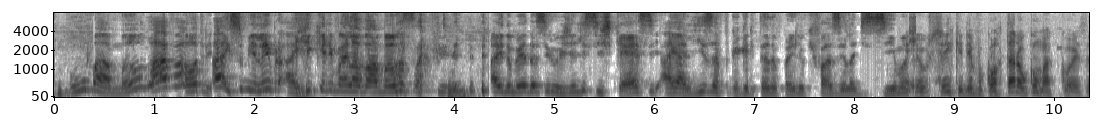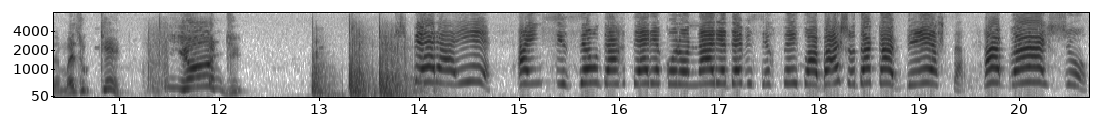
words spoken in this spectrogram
Uma mão lava a outra. Ah, isso me lembra. Aí que ele vai lavar a mão, sabe? Aí no meio da cirurgia ele se esquece, aí a Lisa fica gritando pra ele o que fazer lá de cima. Eu sei que devo cortar alguma coisa, mas o quê? E onde? Espera aí! A incisão da artéria coronária deve ser feita abaixo da cabeça! Abaixo!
